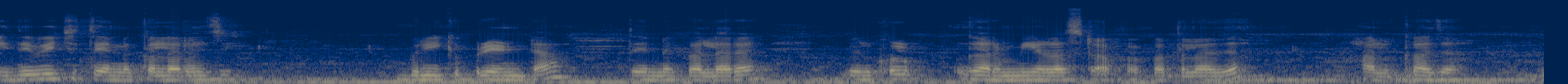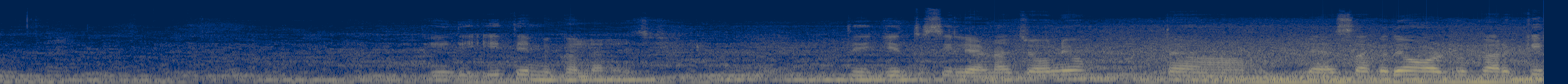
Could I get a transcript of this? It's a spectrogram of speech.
ਇਹਦੇ ਵਿੱਚ ਤਿੰਨ ਕਲਰ ਹੈ ਜੀ। ਬਰੀਕ ਪ੍ਰਿੰਟ ਆ ਤਿੰਨ ਕਲਰ ਹੈ। ਬਿਲਕੁਲ ਗਰਮੀ ਵਾਲਾ ਸਟੱਫ ਹੈ ਪਤਲਾ ਜਿਹਾ ਹਲਕਾ ਜਿਹਾ। ਇਹਦੇ ਇਹ ਤਿੰਨ ਕਲਰ ਹੈ ਜੀ। ਤੇ ਜੇ ਤੁਸੀਂ ਲੈਣਾ ਚਾਹੁੰਦੇ ਹੋ ਤਾਂ ਲੈ ਸਕਦੇ ਹੋ ਆਰਡਰ ਕਰਕੇ।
